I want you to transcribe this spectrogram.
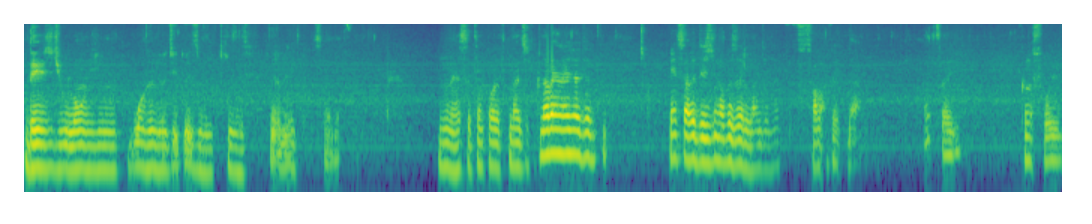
Desde o longínquo ano de 2015, eu vinha pensando nessa temporada. Mas, na verdade, eu pensava desde Nova Zelândia, né? Pra falar a verdade. Isso aí, quando foi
